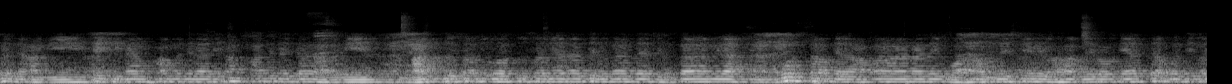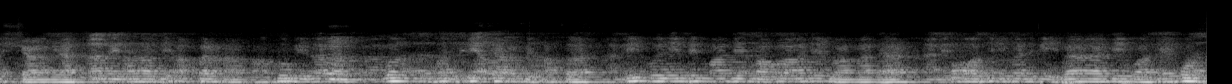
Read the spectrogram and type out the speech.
سيد العمين سيدنا محمد الذي أحمد رجال العالمين عبد صلي وتصلي على تلقادة الكاملة مستعد الأمانة وحفظ السر وحفظ رؤية الدعوة الشاملة على بأكبر المحبوب لنا والمحب في شرف الأخر في كل ذمة مقال ومدى واصل بالعباد وسيقص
